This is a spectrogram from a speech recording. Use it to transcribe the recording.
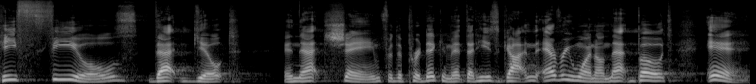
He feels that guilt and that shame for the predicament that he's gotten everyone on that boat in.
